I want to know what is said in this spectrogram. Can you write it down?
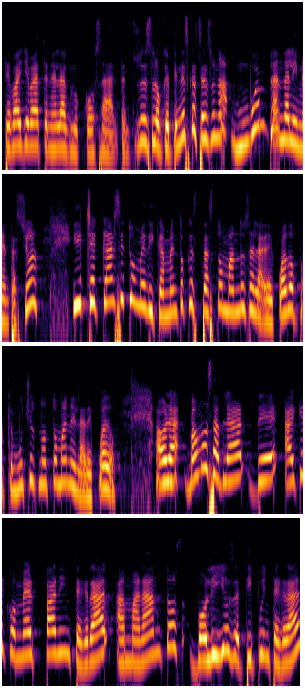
te va a llevar a tener la glucosa alta. Entonces, lo que tienes que hacer es un buen plan de alimentación y checar si tu medicamento que estás tomando es el adecuado, porque muchos no toman el adecuado. Ahora, vamos a hablar de hay que comer pan integral, amarantos, bolillos de tipo integral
